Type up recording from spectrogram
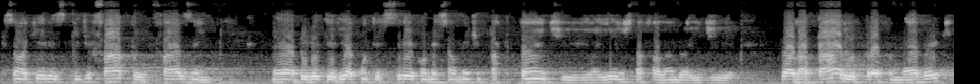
que são aqueles que de fato fazem né, a bilheteria acontecer comercialmente impactante, e aí a gente está falando aí de o Avatar e o próprio Maverick,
